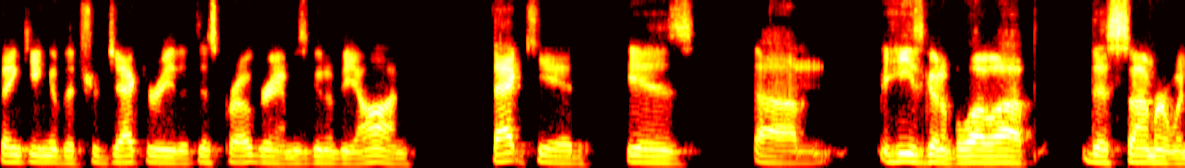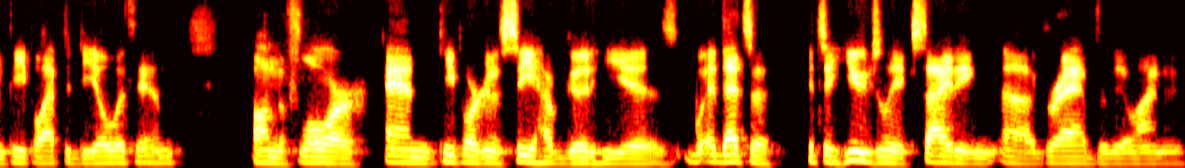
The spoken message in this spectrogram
thinking of the trajectory that this program is going to be on. That kid is, um, he's going to blow up this summer when people have to deal with him on the floor, and people are going to see how good he is. That's a it's a hugely exciting uh, grab for the Illini.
